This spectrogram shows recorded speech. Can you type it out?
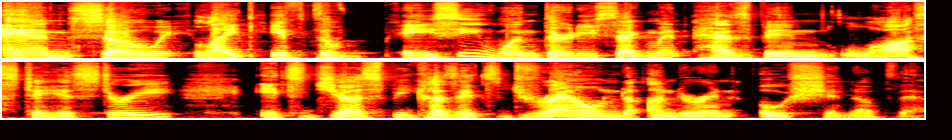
And so, like, if the AC 130 segment has been lost to history, it's just because it's drowned under an ocean of them.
